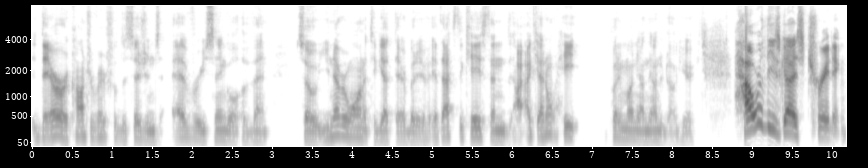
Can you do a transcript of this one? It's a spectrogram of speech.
there are controversial decisions every single event. So you never want it to get there. But if, if that's the case, then I, I don't hate putting money on the underdog here. How are these guys trading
